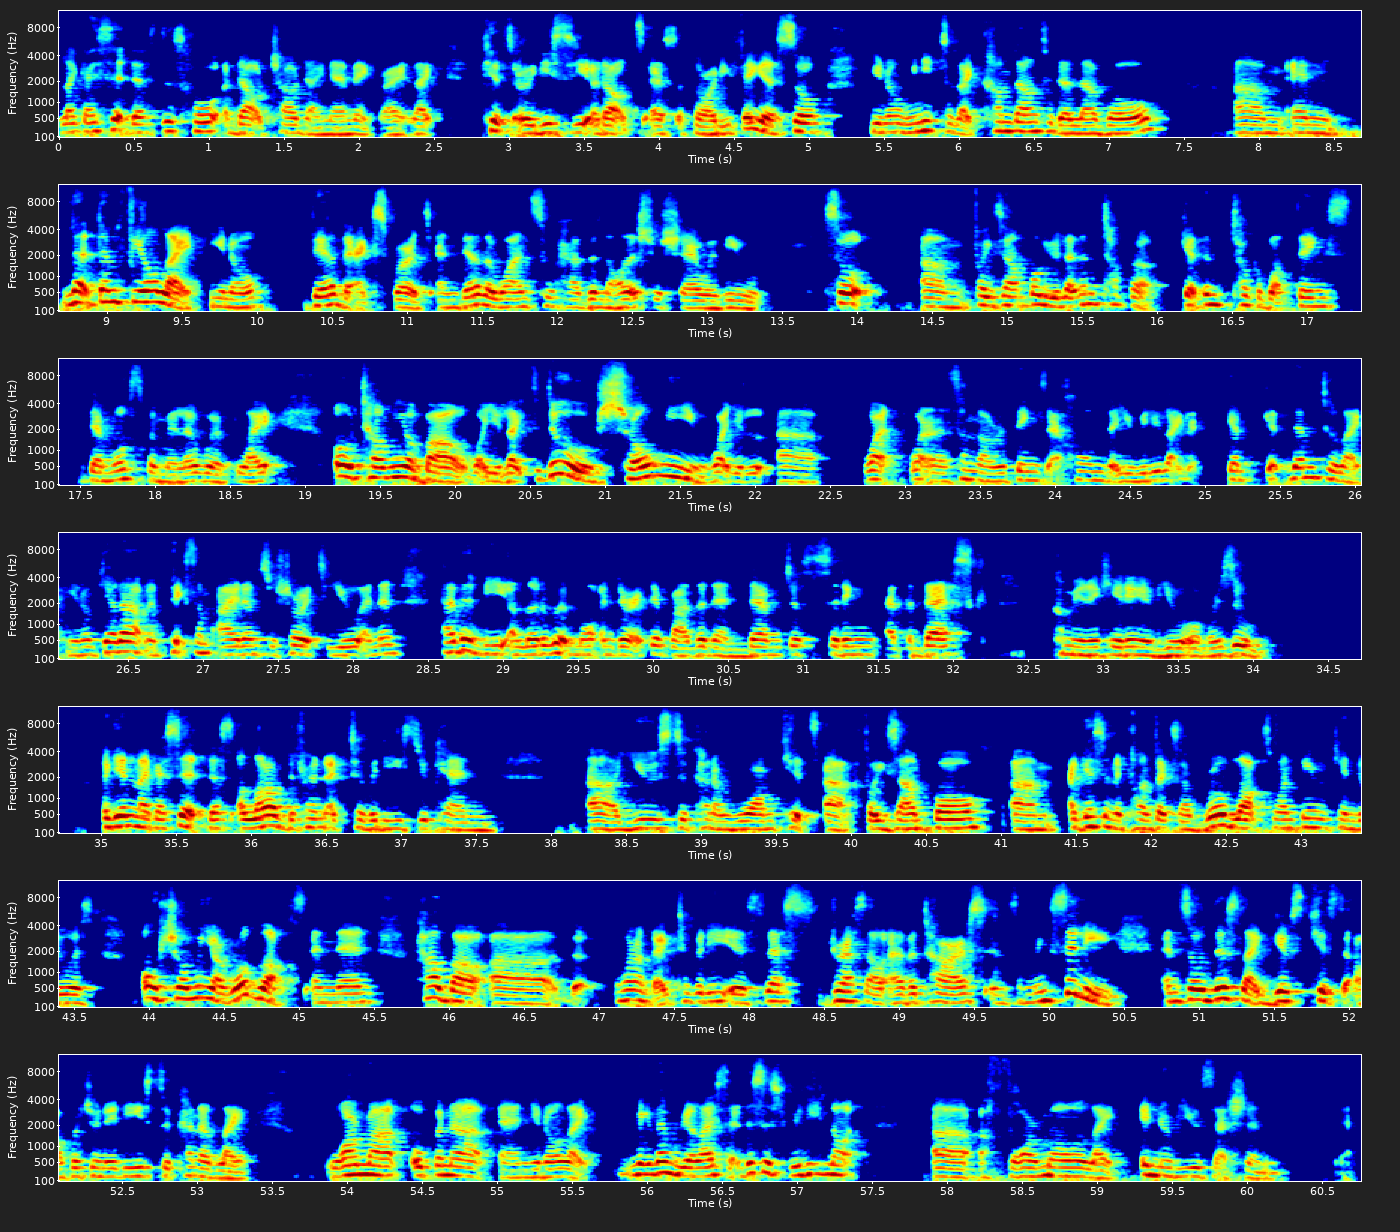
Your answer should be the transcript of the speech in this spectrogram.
like I said, there's this whole adult child dynamic, right? Like kids already see adults as authority figures. So, you know, we need to like come down to the level um, and let them feel like, you know, they're the experts and they're the ones who have the knowledge to share with you. So, um, for example, you let them talk, about, get them to talk about things they're most familiar with, like, oh, tell me about what you like to do. Show me what you, uh, what what are some of the things at home that you really like get get them to like you know get up and pick some items to show it to you and then have it be a little bit more interactive rather than them just sitting at the desk communicating with you over zoom again like i said there's a lot of different activities you can uh, used to kind of warm kids up. For example, um, I guess in the context of Roblox, one thing we can do is, oh, show me your Roblox. And then how about uh, the, one of the activity is let's dress our avatars in something silly. And so this like gives kids the opportunities to kind of like warm up, open up, and, you know, like make them realize that this is really not uh, a formal like interview session. Yeah.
